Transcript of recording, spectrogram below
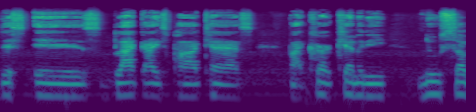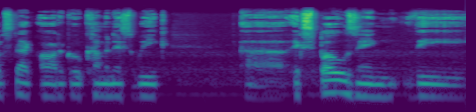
This is Black Ice Podcast by Curt Kennedy. New Substack article coming this week, uh, exposing the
